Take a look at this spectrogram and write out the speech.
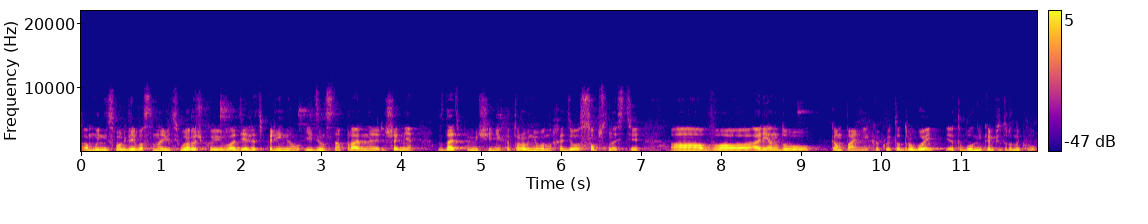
а, мы не смогли восстановить выручку, и владелец принял единственное правильное решение сдать помещение, которое у него находилось в собственности, а, в аренду компании какой-то другой. Это был не компьютерный клуб.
